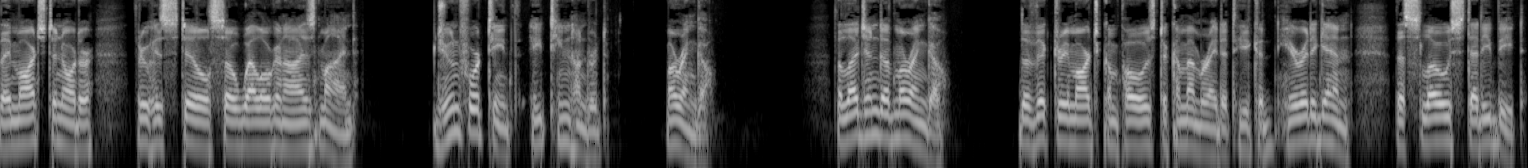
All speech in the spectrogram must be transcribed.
They marched in order, through his still so well organized mind. June 14th, 1800. Marengo. The legend of Marengo. The victory march composed to commemorate it, he could hear it again, the slow, steady beat,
